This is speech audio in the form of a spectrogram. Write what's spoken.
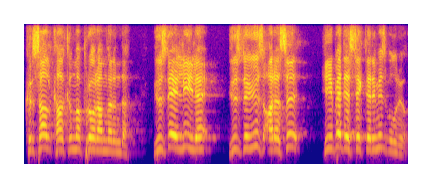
kırsal kalkınma programlarında yüzde elli ile yüzde yüz arası hibe desteklerimiz bulunuyor.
